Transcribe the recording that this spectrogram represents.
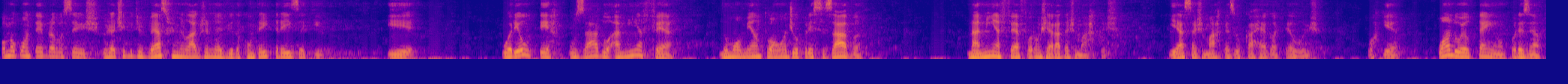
Como eu contei para vocês, eu já tive diversos milagres na minha vida, contei três aqui. E por eu ter usado a minha fé no momento onde eu precisava, na minha fé foram geradas marcas. E essas marcas eu carrego até hoje. Porque quando eu tenho, por exemplo,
